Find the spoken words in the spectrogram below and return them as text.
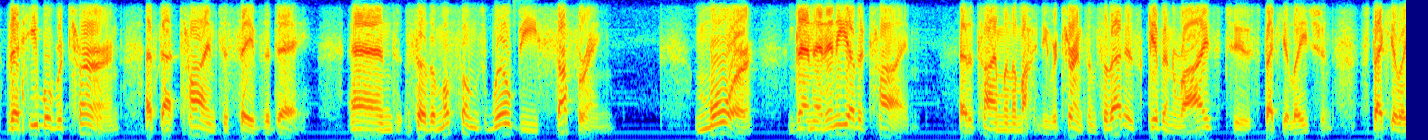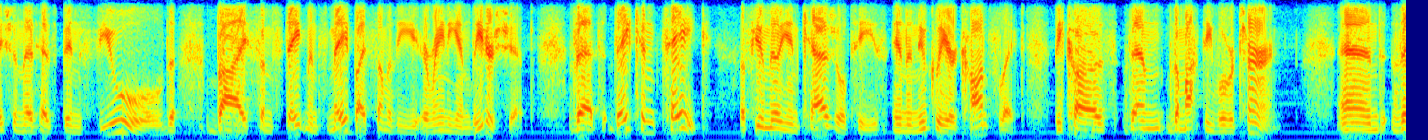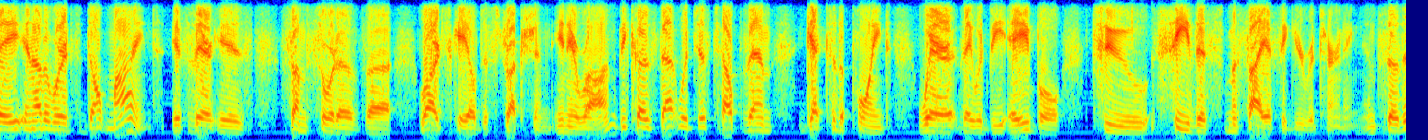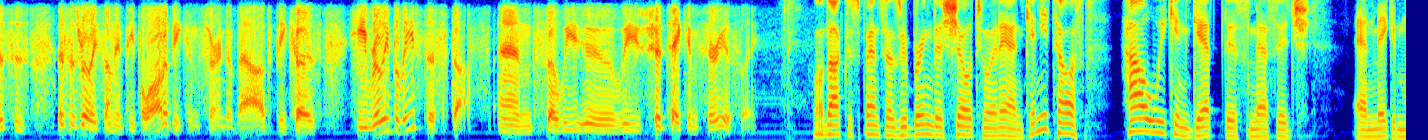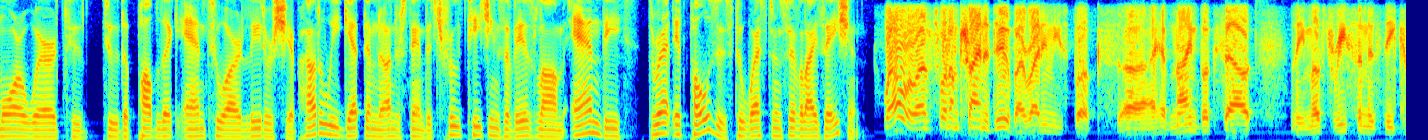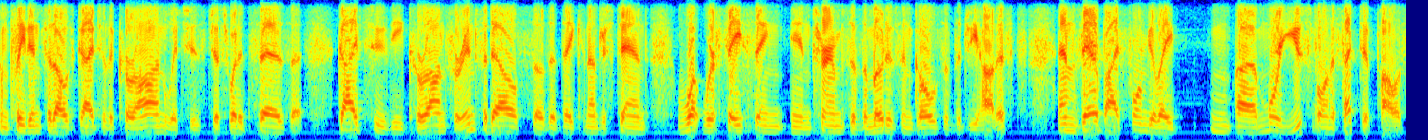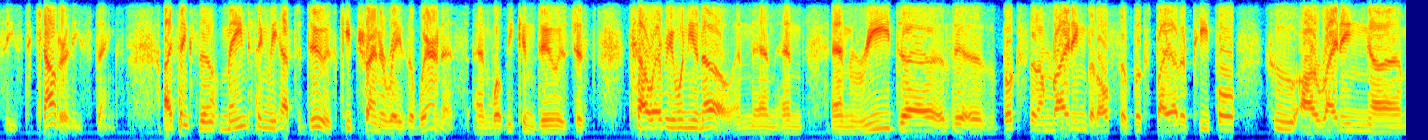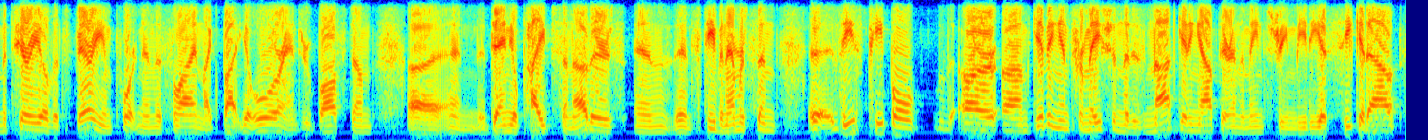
that he will return at that time to save the day. And so the Muslims will be suffering more than at any other time, at a time when the Mahdi returns. And so that has given rise to speculation, speculation that has been fueled by some statements made by some of the Iranian leadership that they can take a few million casualties in a nuclear conflict because then the Mahdi will return and they, in other words, don't mind if there is some sort of uh, large-scale destruction in Iran because that would just help them get to the point where they would be able to see this Messiah figure returning. And so this is this is really something people ought to be concerned about because he really believes this stuff, and so we uh, we should take him seriously. Well, Dr. Spence, as we bring this show to an end, can you tell us how we can get this message and make it more aware to, to the public and to our leadership? How do we get them to understand the true teachings of Islam and the threat it poses to Western civilization? Well, that's what I'm trying to do by writing these books. Uh, I have nine books out. The most recent is the Complete Infidel's Guide to the Quran, which is just what it says a guide to the Quran for infidels so that they can understand what we're facing in terms of the motives and goals of the jihadists and thereby formulate uh, more useful and effective policies to counter these things. I think the main thing we have to do is keep trying to raise awareness, and what we can do is just tell everyone you know, and and and and read uh, the, the books that I'm writing, but also books by other people who are writing uh, material that's very important in this line, like Bat Ye'or, Andrew Bostom, uh, and Daniel Pipes, and others, and, and Steven Emerson. Uh, these people are um, giving information that is not getting out there in the mainstream media. Seek it out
